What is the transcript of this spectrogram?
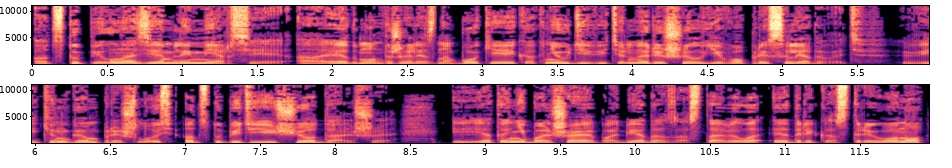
отступил на земли Мерсии, а Эдмунд Железнобокий, как неудивительно, решил его преследовать. Викингам пришлось отступить еще дальше, и эта небольшая победа заставила Эдрика Стриону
